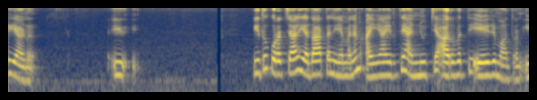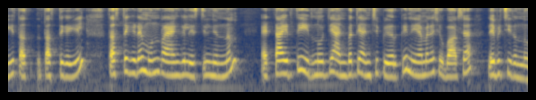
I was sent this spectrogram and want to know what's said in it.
ഡി ആണ്. ഇത് കുറച്ചാൽ യഥാർത്ഥ നിയമനം അയ്യായിരത്തി അഞ്ഞൂറ്റി അറുപത്തി ഏഴ് മാത്രം. ഈ തസ്തികയിൽ തസ്തികയുടെ മുൻ റാങ്ക് ലിസ്റ്റിൽ നിന്നും എട്ടായിരത്തി ഇരുന്നൂറ്റി അൻപത്തി അഞ്ച് പേർക്ക് നിയമന ശുപാർശ ലഭിച്ചിരുന്നു.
